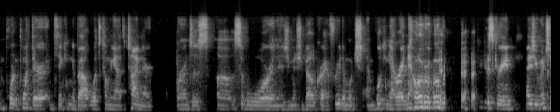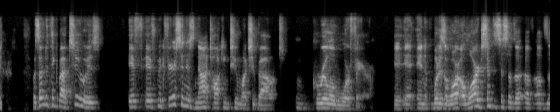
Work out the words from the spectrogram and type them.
important point there in thinking about what's coming out at the time there. Burns's uh, Civil War, and as you mentioned, Battle Cry of Freedom, which I'm looking at right now over, over the computer screen, as you mentioned. But something to think about too is if if McPherson is not talking too much about guerrilla warfare in, what is a, lar- a large synthesis of the of, of the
